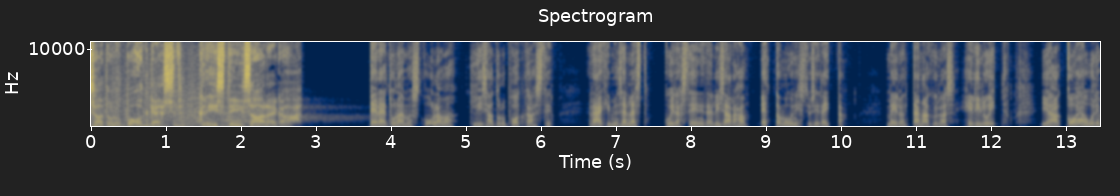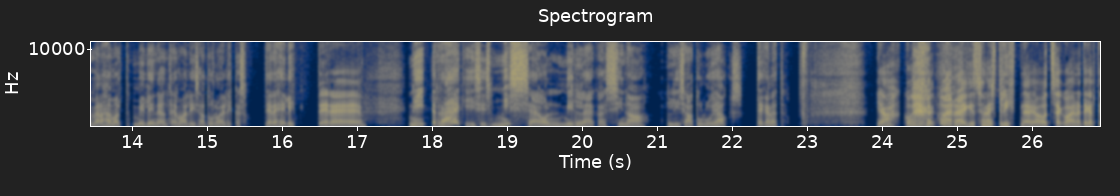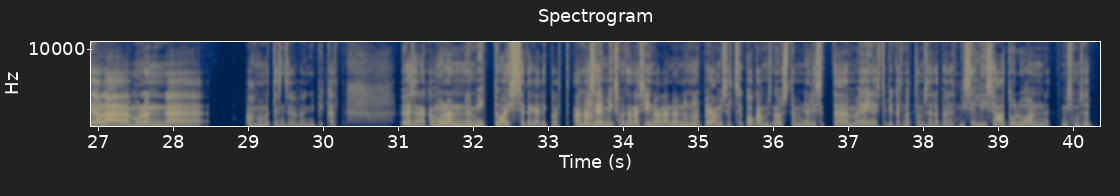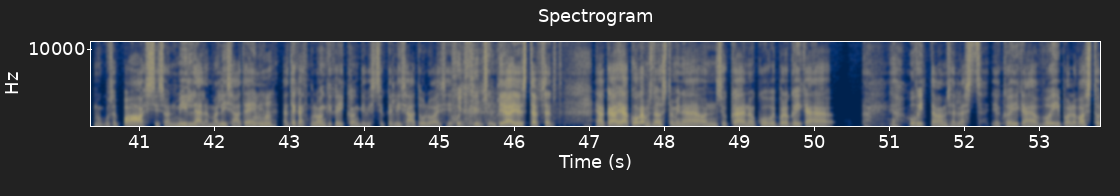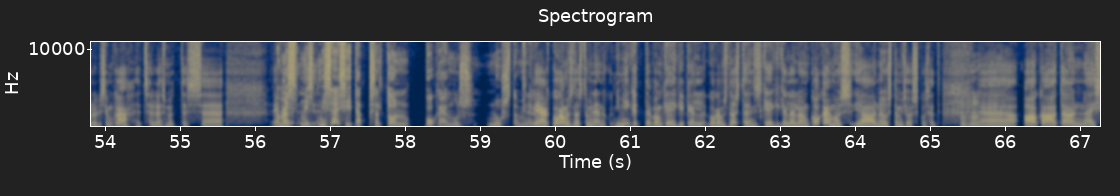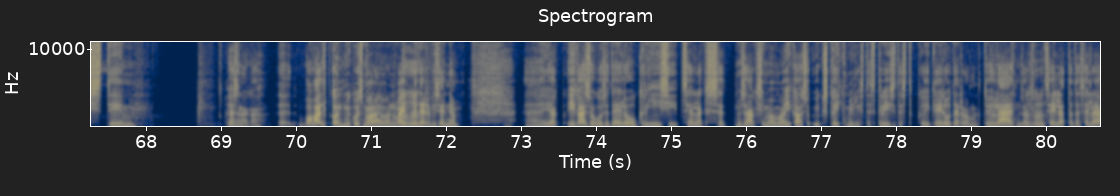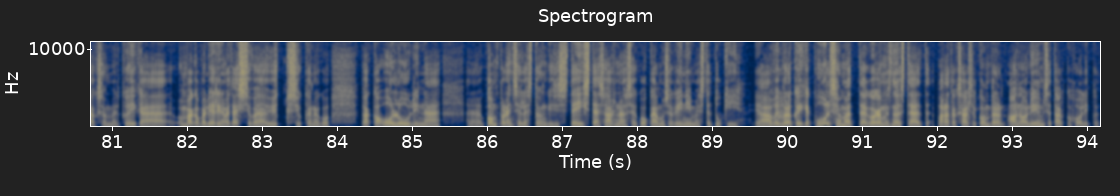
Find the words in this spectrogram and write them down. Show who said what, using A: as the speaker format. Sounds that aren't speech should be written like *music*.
A: lisatulu podcast Kristi Saarega.
B: tere tulemast kuulama lisatulu podcasti. räägime sellest, kuidas teenida lisaraha, et oma unistusi täita. meil on täna külas Heli Luik ja kohe uurime lähemalt, milline on tema lisatuluallikas. tere, Heli.
C: tere.
B: nii, räägi siis, mis see on, millega sina lisatulu jaoks tegeled?
C: jah, kohe, kohe räägid, see on hästi lihtne ja otsekohene, tegelikult ei ole, mul on, ah ma mõtlesin selle peale nii pikalt. ühesõnaga, mul on mitu asja tegelikult, aga mm -hmm. see, miks ma täna siin olen, on mm -hmm. peamiselt see kogemusnõustamine, lihtsalt äh, ma jäin hästi pikalt mõtlema selle peale, et mis see lisatulu on, et mis mu see nagu see baas siis on, millele ma lisa teenin mm. -hmm. ja tegelikult mul ongi, kõik ongi vist niisugune lisatulu asi.
B: hunt kriimsil. *laughs*
C: ja just täpselt. aga ja kogemusnõustamine on niisugune nagu võib-olla kõige jah, huvitavam sellest ja kõige võib-olla vastuolulisem ka, et selles mõttes äh,
B: ega... mis, mis, mis asi täpselt on kogemusnõustamine?
C: jah, kogemusnõustamine, nagu nimigi ütleb, on keegi, kel, kogemusnõustaja on siis keegi, kellel on kogemus ja nõustamisoskused mm. -hmm. Äh, aga ta on hästi, ühesõnaga, valdkond, kus me oleme, on vaimne mm -hmm. tervis, on ju Äh, ja igasugused elukriisid selleks, et me saaksime oma igas, ükskõik millistest kriisidest kõige elutervemalt üle, et me saaksime mm -hmm. seljatada, selle jaoks on meil kõige, on väga palju erinevaid asju vaja, üks niisugune nagu väga oluline äh, komponent sellest ongi siis teiste sarnase kogemusega inimeste tugi. ja mm -hmm. võib-olla kõige kuulsamad kogemusnõustajad paradoksaalsel kombel on anonüümsed alkohoolikud.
